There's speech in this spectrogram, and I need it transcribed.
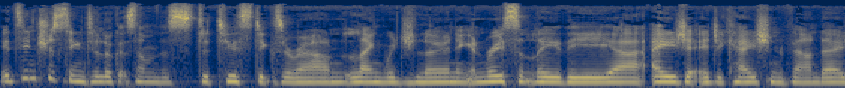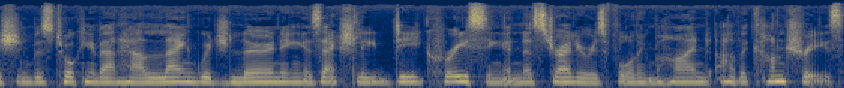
It's interesting to look at some of the statistics around language learning. And recently, the uh, Asia Education Foundation was talking about how language learning is actually decreasing and Australia is falling behind other countries.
